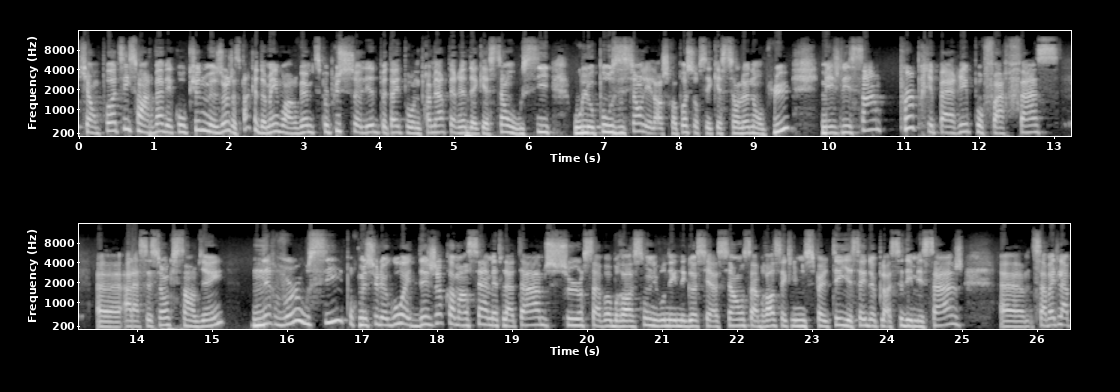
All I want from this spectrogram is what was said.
qui ont pas, tu sais, ils sont arrivés avec aucune mesure. J'espère que demain ils vont arriver un petit peu plus solides, peut-être pour une première période de questions aussi, où l'opposition les lâchera pas sur ces questions-là non plus. Mais je les sens peu préparés pour faire face euh, à la session qui s'en vient nerveux aussi pour que M. Legault ait déjà commencé à mettre la table sur ça va brasser au niveau des négociations, ça brasse avec les municipalités, il essaye de placer des messages. Euh, ça va être la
